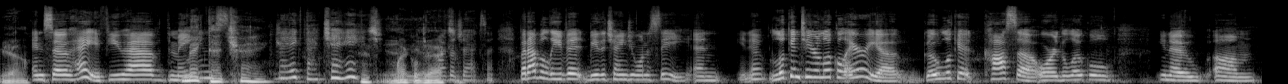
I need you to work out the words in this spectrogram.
Yeah, And so, hey, if you have the means, make that change. Make that change. It's Michael Jackson. Michael Jackson. But I believe it. Be the change you want to see, and you know, look into your local area. Go look at CASA or the local, you know, um,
